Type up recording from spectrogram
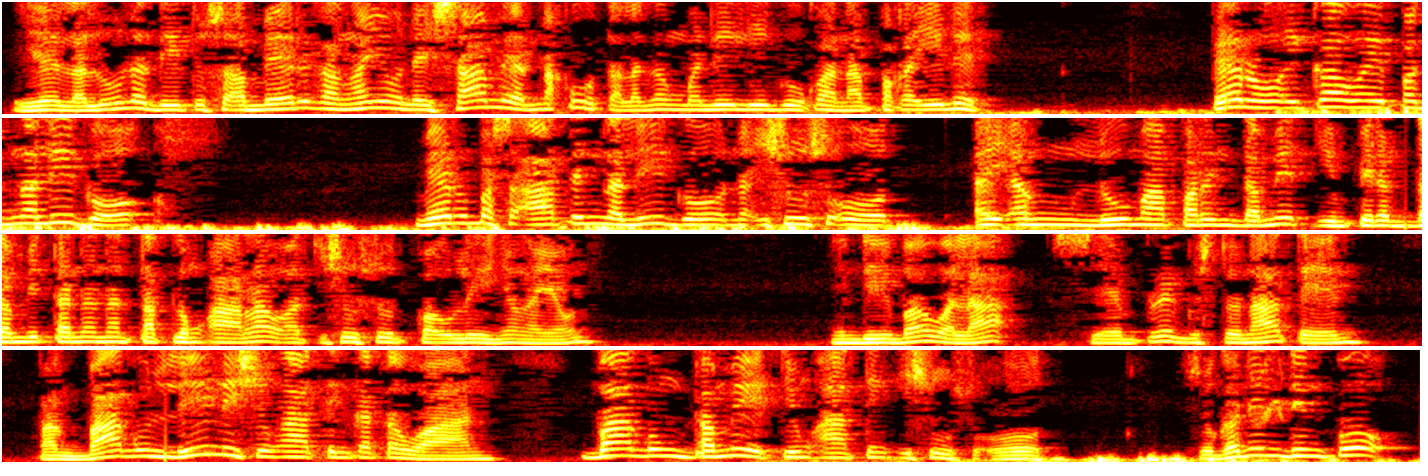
Yeah, lalo na dito sa Amerika ngayon ay summer. Naku, talagang maliligo ka. Napakainit. Pero ikaw ay pag naligo, meron ba sa ating naligo na isusuot ay ang luma pa rin damit, yung pinagdamitan na ng tatlong araw at isusuot pa uli niya ngayon? Hindi ba? Wala. Siyempre, gusto natin, pag bagong linis yung ating katawan, bagong damit yung ating isusuot. So, ganun din po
